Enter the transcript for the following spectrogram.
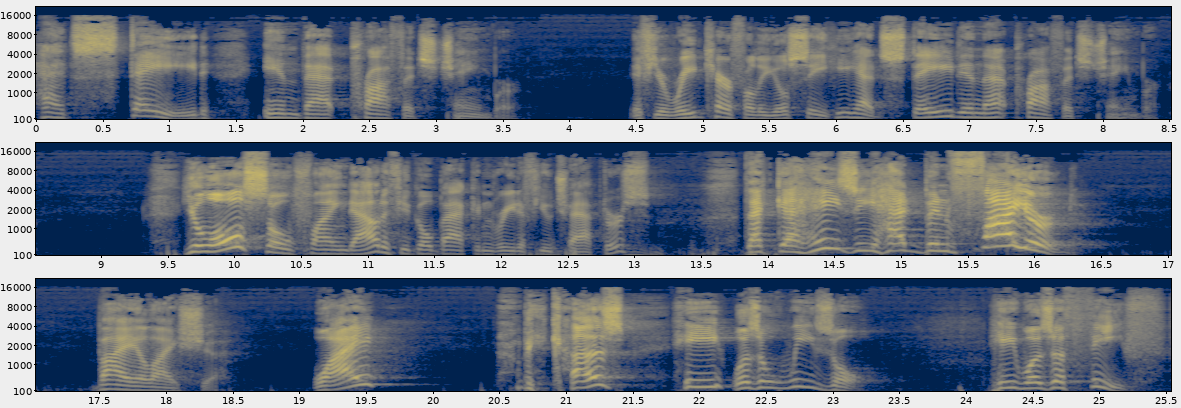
had stayed in that prophet's chamber. If you read carefully, you'll see he had stayed in that prophet's chamber. You'll also find out, if you go back and read a few chapters, that Gehazi had been fired by Elisha. Why? because he was a weasel, he was a thief,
